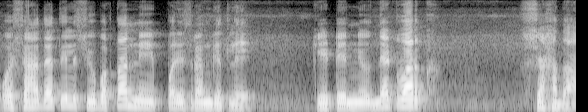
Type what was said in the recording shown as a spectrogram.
व शहाद्यातील शिवभक्तांनी परिश्रम घेतले. K ten news network Shahada.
